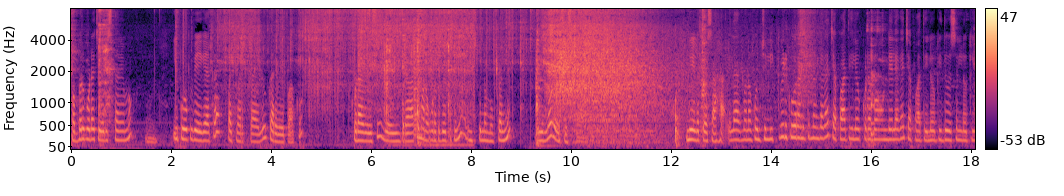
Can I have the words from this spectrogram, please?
కొబ్బరి కూడా చేరుస్తామేమో. ఈ పోపు వేగాక పచ్చిమిరపకాయలు కరివేపాకు కూడా వేసి వేగిన తర్వాత మనం ఉడకబెట్టుకుని ఉంచుకున్న ముక్కల్ని దీనిలో వేసేస్తాము నీళ్ళతో సహా. ఇలా మనం కొంచెం లిక్విడ్ కూర అనుకున్నాం కదా చపాతీలోకి కూడా బాగుండేలాగా చపాతీలోకి దోశల్లోకి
